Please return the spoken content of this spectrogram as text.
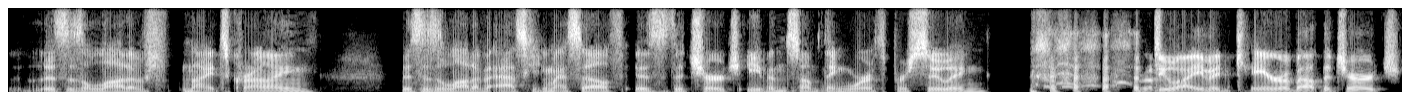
this is a lot of nights crying. This is a lot of asking myself: Is the church even something worth pursuing? right. do I even care about the church?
